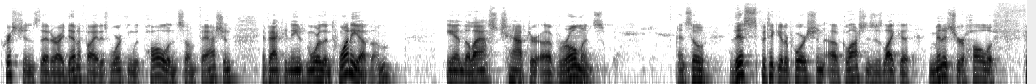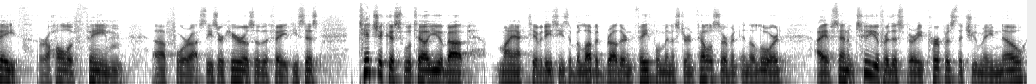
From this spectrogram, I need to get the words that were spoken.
Christians that are identified as working with Paul in some fashion. In fact, he names more than 20 of them in the last chapter of Romans. And so, this particular portion of Colossians is like a miniature hall of faith or a hall of fame uh, for us. These are heroes of the faith. He says, Tychicus will tell you about my activities. He's a beloved brother and faithful minister and fellow servant in the Lord. I have sent him to you for this very purpose, that you may know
